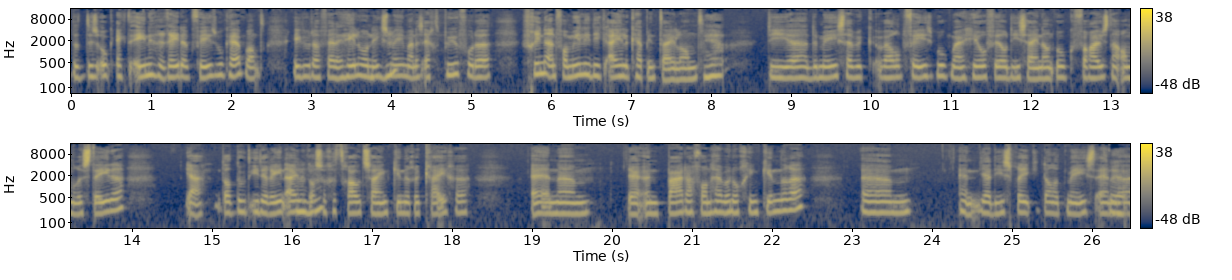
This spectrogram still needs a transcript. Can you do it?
dat is ook echt de enige reden dat ik Facebook heb. Want ik doe daar verder helemaal niks Mhm. mee. Maar dat is echt puur voor de vrienden en familie die ik eigenlijk heb in Thailand. Ja. Die, eh, de meeste heb ik wel op Facebook. Maar heel veel die zijn dan ook verhuisd naar andere steden. Ja, dat doet iedereen eigenlijk als Mhm. ze getrouwd zijn, kinderen krijgen. En ehm, ja, een paar daarvan hebben nog geen kinderen. Ehm, En ja, die spreek ik dan het meest. En Ja. eh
